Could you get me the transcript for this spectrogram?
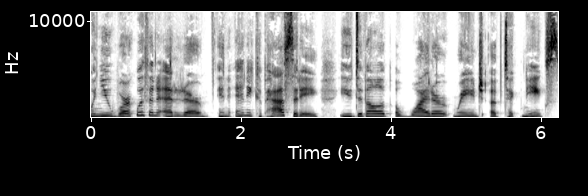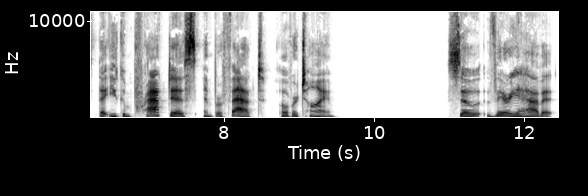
When you work with an editor in any capacity, you develop a wider range of techniques that you can practice and perfect over time. So there you have it.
